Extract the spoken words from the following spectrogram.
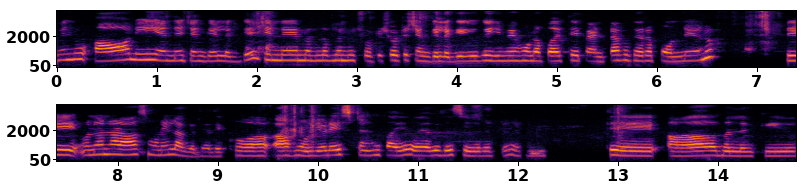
ਮੈਨੂੰ ਆ ਨਹੀਂ ਇੰਨੇ ਚੰਗੇ ਲੱਗੇ ਜਿੰਨੇ ਮਤਲਬ ਮੈਨੂੰ ਛੋਟੇ ਛੋਟੇ ਚੰਗੇ ਲੱਗੇ, ਕਿਉਂਕਿ ਜਿਵੇਂ ਹੁਣ ਆਪਾਂ ਇੱਥੇ ਪੈਂਟਾਂ ਵਗੈਰਾ ਪਾਉਂਦੇ ਆ ਨਾ, ਤੇ ਉਹਨਾਂ ਨਾਲ ਆ ਸੋਹਣੇ ਲੱਗਦੇ ਆ। ਦੇਖੋ ਆ ਹੁਣ ਜਿਹੜੇ ਸਟੈਂਡ ਪਾਏ ਹੋਏ ਆ, ਵੀ ਤੁਸੀਂ ਉਹ ਦਿੱਤੇ ਹੋਏ ਨੇ। ਤੇ ਆ ਮਤਲਬ ਕਿ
